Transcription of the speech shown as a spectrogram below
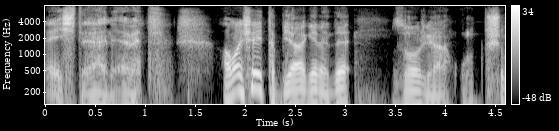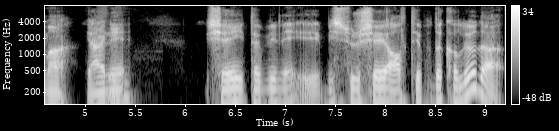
E işte yani evet. Ama şey tabii ya gene de zor ya. Unutmuşum ha. Yani şey tabii ne- bir sürü şey altyapıda kalıyor da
